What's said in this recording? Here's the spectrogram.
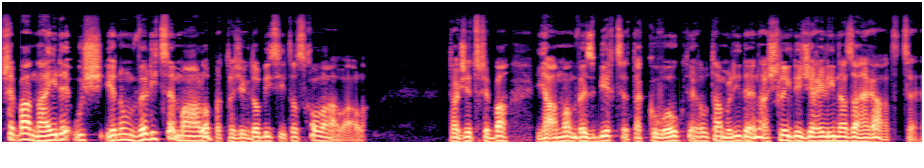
třeba najde už jenom velice málo, protože kdo by si to schovával. Takže třeba já mám ve sbírce takovou, kterou tam lidé našli, když žili na zahrádce.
